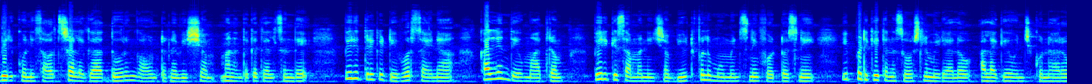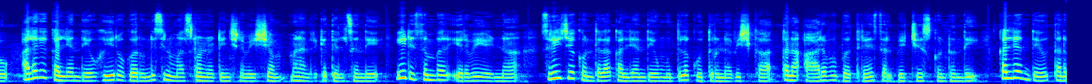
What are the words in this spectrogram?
వీరు కొన్ని సంవత్సరాలుగా దూరంగా ఉంటున్న విషయం మనందరికీ తెలిసిందే. వీరిద్దరికి డివోర్స్ అయినా కళ్యాణ్ దేవ్ మాత్రం వీరికి సంబంధించిన బ్యూటిఫుల్ మూమెంట్స్ని ఫొటోస్ని ఇప్పటికీ తన సోషల్ మీడియాలో అలాగే ఉంచుకున్నారు. అలాగే కళ్యాణ్ దేవ్ హీరోగా రెండు సినిమాస్లో నటించిన విషయం మనందరికీ తెలిసిందే. ఈ డిసెంబర్ ఇరవై ఏడున శ్రీజ కొంతల కళ్యాణ్ దేవ్ ముద్దుల కూతురు నవిష్క తన ఆరవ బర్త్డేని సెలబ్రేట్ చేసుకుంటుంది. కళ్యాణ్ దేవ్ తన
